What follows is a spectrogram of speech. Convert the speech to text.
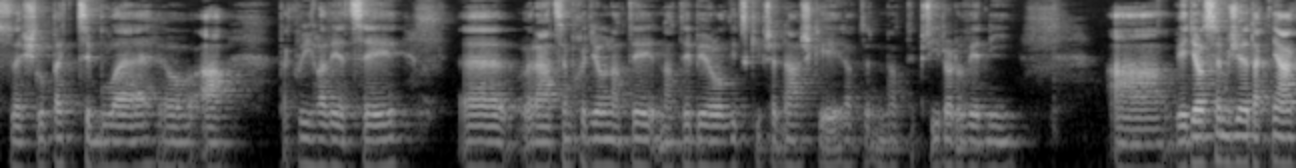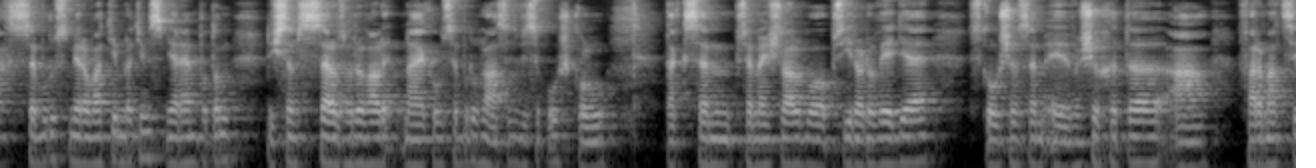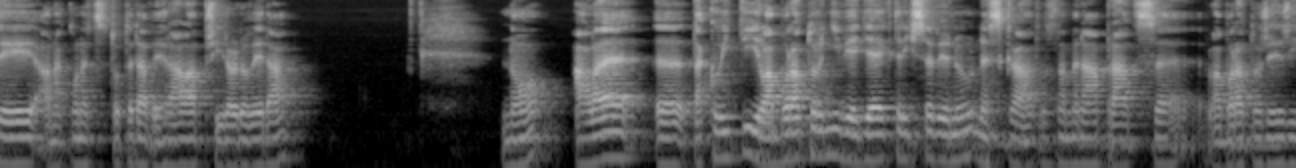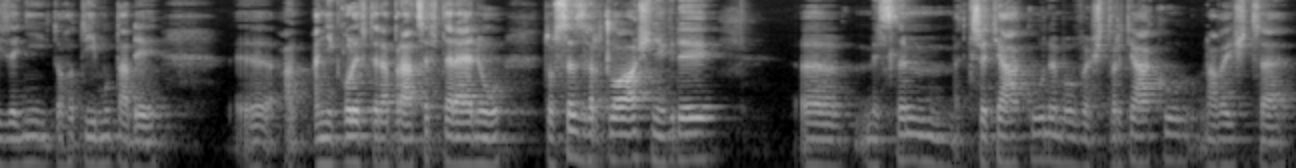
ze šlupek cibule jo, a takovéhle věci. Eh, rád jsem chodil na ty, na ty biologické přednášky, na ty, na ty přírodovědný. A věděl jsem, že tak nějak se budu směrovat tímhle tím směrem. Potom, když jsem se rozhodoval, na jakou se budu hlásit vysokou školu, tak jsem přemýšlel o přírodovědě, zkoušel jsem i VŠHT a farmaci a nakonec to teda vyhrála přírodověda. No ale e, takový tý laboratorní vědě, který se věnuju dneska, to znamená práce v laboratoři, řízení toho týmu tady e, a, a nikoliv teda práce v terénu, to se zvrtlo až někdy, e, myslím, ve třetíku nebo ve čtvrtáku na vejšce,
